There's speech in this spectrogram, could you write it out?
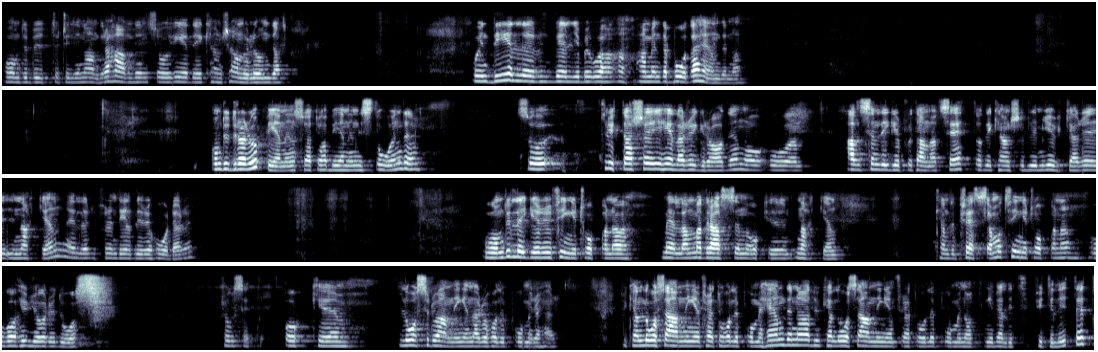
Och om du byter till den andra handen så är det kanske annorlunda. Och en del eh, väljer att använda båda händerna. Om du drar upp benen så att du har benen i stående så flyttar sig hela ryggraden och, och, halsen ligger på ett annat sätt och det kanske blir mjukare i nacken eller för en del blir det hårdare. Och om du lägger fingertopparna mellan madrassen och eh, nacken kan du pressa mot fingertopparna och vad, hur gör du då? Prosit. Och eh, låser du andningen när du håller på med det här? Du kan låsa andningen för att du håller på med händerna, du kan låsa andningen för att du håller på med något väldigt pyttelitet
